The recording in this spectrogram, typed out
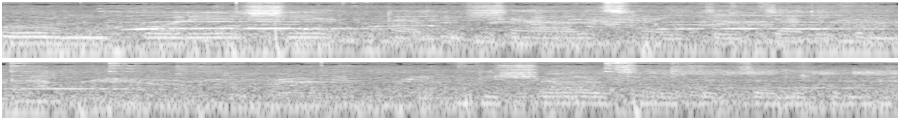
কোন করে সে একটা বিশাল সাইজের জালি কুমড়া। বিশাল সাইজের জালি কুমড়া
